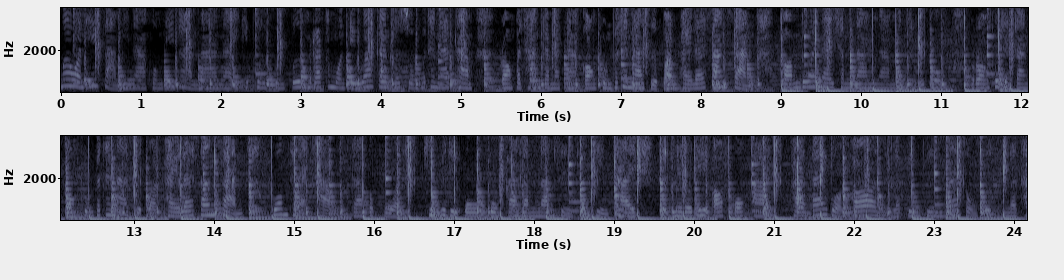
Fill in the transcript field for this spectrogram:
เมื่อวันที่ 3 มีนาคมที่ผ่านมานายอิทธิพลคุณปื้มรัฐมนตรีว่าการกระทรวงวัฒนธรรม รองประธานกรรมการกองทุนพัฒนาสื่อปลอดภัยและสร้างสรรค์ พร้อมด้วยนายชำนาญงามมณีอุดม รองผู้จัดการกองทุนพัฒนาสื่อปลอดภัยและสร้างสรรค์ ร่วมแถลงข่าวผลการประกวดคลิปวิดีโอโครงการลำน้ำสินพื้นถิ่นไทย The Melody of Folk Art ภายใต้หัวข้อศิลปินพื้นบ้านส่งเสริมคุณธรรม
